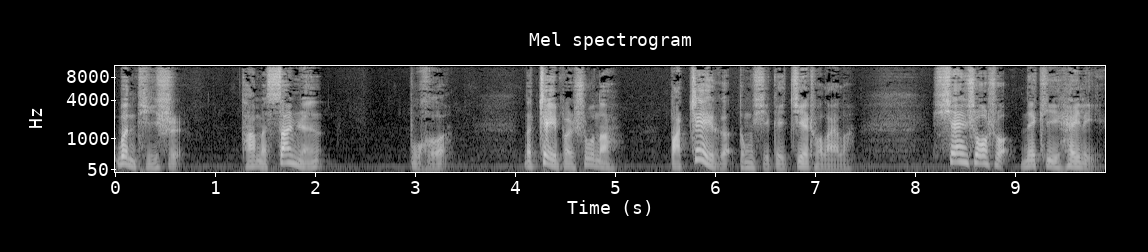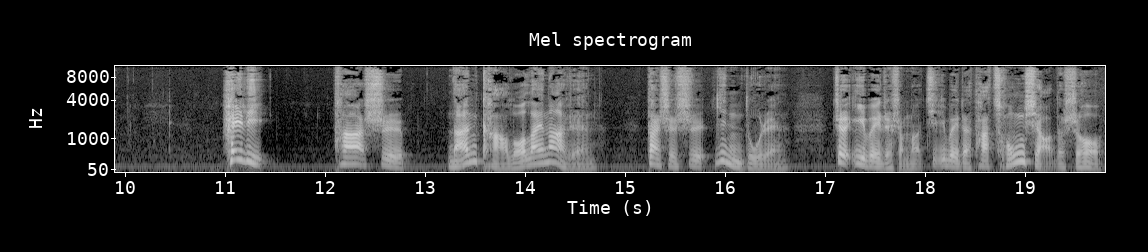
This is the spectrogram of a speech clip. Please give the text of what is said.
问题是，他们三人不和。那这本书呢，把这个东西给揭出来了。先说说 Nikki Haley，Haley，他是南卡罗来纳人，但是是印度人。这意味着什么？意味着他从小的时候，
